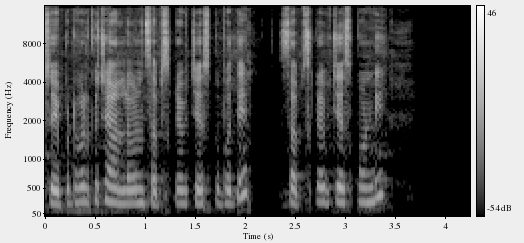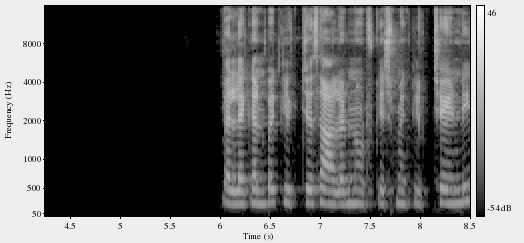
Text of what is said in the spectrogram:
సో ఇప్పటివరకు ఛానల్ ఎవరైనా సబ్స్క్రైబ్ చేసుకోకపోతే సబ్స్క్రైబ్ చేసుకోండి. బెల్లైకన్పై క్లిక్ చేసి ఆల్రెడీ నోటిఫికేషన్ మీద క్లిక్ చేయండి.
